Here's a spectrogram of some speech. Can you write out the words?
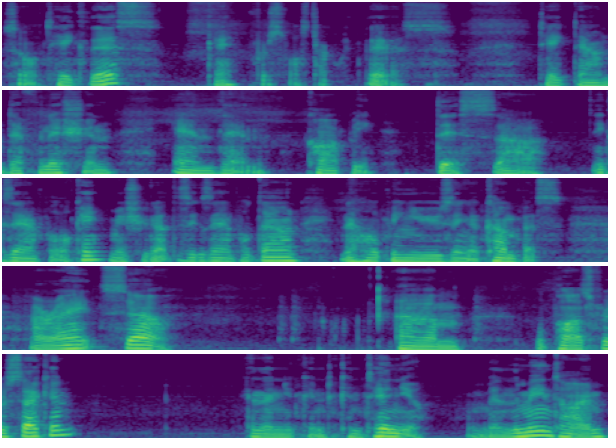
so take this Okay, first of all, start with this. Take down definition and then copy this uh, example. Okay, make sure you got this example down and I'm hoping you're using a compass. All right, so um, we'll pause for a second and then you can continue. In the meantime,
